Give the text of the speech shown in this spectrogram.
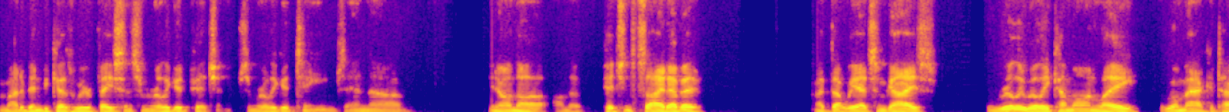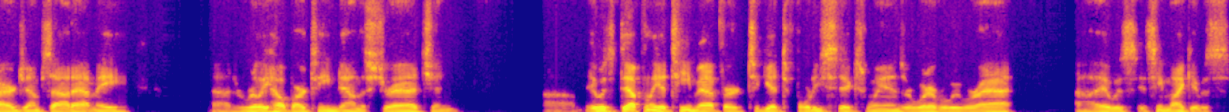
it might have been because we were facing some really good pitching, some really good teams, and uh, you know, on the on the pitching side of it, I thought we had some guys really, really come on late. Will McIntyre jumps out at me uh, to really help our team down the stretch, and uh, it was definitely a team effort to get to 46 wins or whatever we were at. Uh, it was it seemed like it was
